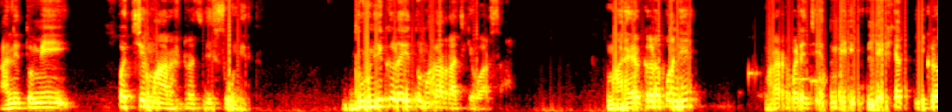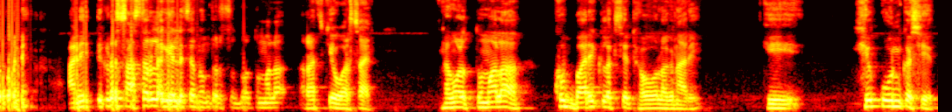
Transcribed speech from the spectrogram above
आणि तुम्ही पश्चिम महाराष्ट्राची सोन आहेत. दोन्हीकडेही तुम्हाला राजकीय वारसा. माहेरकडं पण आहे मराठवाड्याचे तुम्ही लेख आहेत इकडं पण आहे. आणि तिकडं सासरला गेल्याच्यानंतर सुद्धा तुम्हाला राजकीय वारसा आहे. त्यामुळे तुम्हाला खूप बारीक लक्ष ठेवावं लागणार आहे की हे कोण कसे आहेत.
